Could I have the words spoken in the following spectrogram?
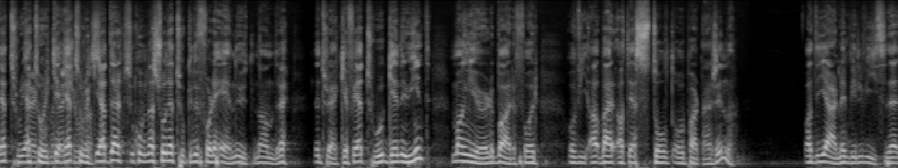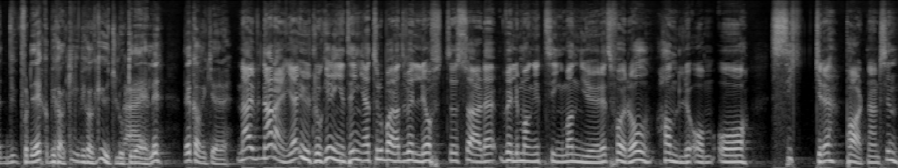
jeg, tror, jeg, Det tror ikke, jeg tror ikke ja, Det er en kombinasjon. Jeg tror ikke du får det ene uten det andre. Det tror jeg ikke, For jeg tror genuint mange gjør det bare for å, vi- at de er stolt over partneren sin. da. Og at de gjerne vil vise det. For det, vi, kan ikke, vi kan ikke utelukke Nei. det heller. Det kan vi ikke gjøre. Nei, nei, nei, jeg utelukker ingenting. Jeg tror bare at veldig ofte så er det veldig mange ting man gjør i et forhold, handler om å sikre partneren sin.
